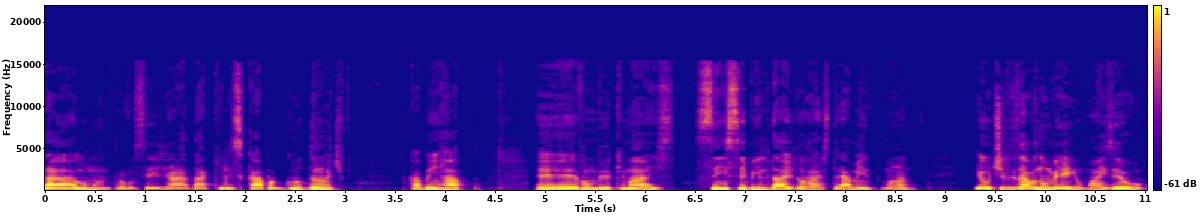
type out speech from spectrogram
talo, mano, para você já dar aquele escapa grudante, ficar bem rápido. É, vamos ver aqui mais. Sensibilidade do rastreamento, mano. Eu utilizava no meio, mas eu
